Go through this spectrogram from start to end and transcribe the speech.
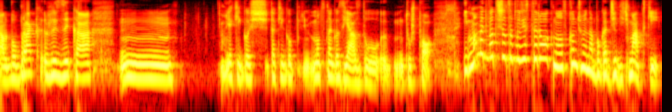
albo brak ryzyka mm, jakiegoś takiego mocnego zjazdu mm, tuż po. I mamy 2020 rok, no skończmy na Boga dzielić matki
